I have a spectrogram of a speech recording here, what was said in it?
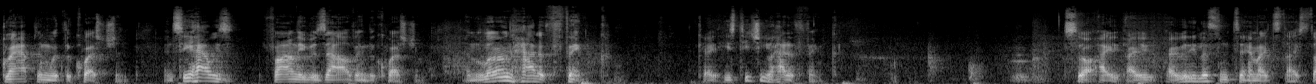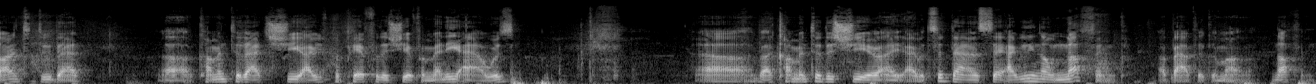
grappling with the question. And see how he's finally resolving the question. And learn how to think. Okay, he's teaching you how to think. So I, I, I really listened to him. I, I started to do that uh, come into that shir. I prepared for the shir for many hours. Uh, but I come into the shir, I, I, would sit down and say, I really know nothing about the Gemara. Nothing.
